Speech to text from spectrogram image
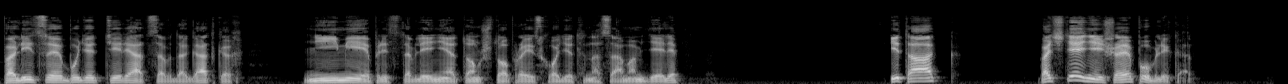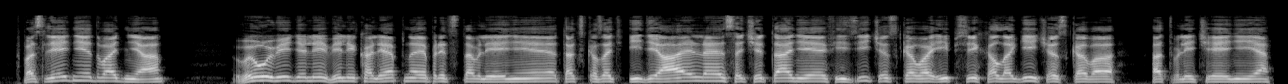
полиция будет теряться в догадках, не имея представления о том, что происходит на самом деле. Итак, почтеннейшая публика, в последние два дня вы увидели великолепное представление, так сказать, идеальное сочетание физического и психологического отвлечения.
